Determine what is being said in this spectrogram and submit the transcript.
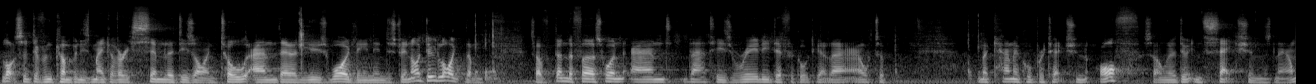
Lots of different companies make a very similar design tool and they're used widely in industry and I do like them. So I've done the first one and that is really difficult to get that out of mechanical protection off. So I'm going to do it in sections now.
